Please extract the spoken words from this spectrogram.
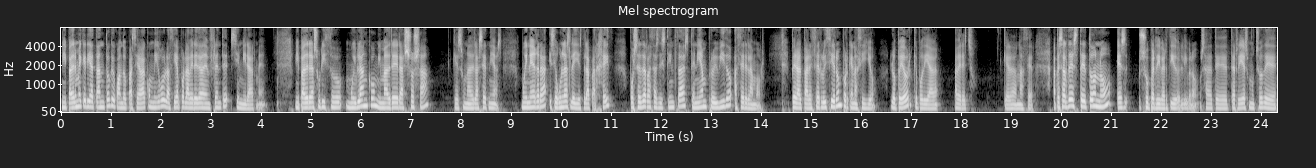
Mi padre me quería tanto que cuando paseaba conmigo lo hacía por la vereda de enfrente sin mirarme. Mi padre era surizo muy blanco, mi madre era Shosa, que es una de las etnias, muy negra, y según las leyes del apartheid, por ser de razas distintas, tenían prohibido hacer el amor. Pero al parecer lo hicieron porque nací yo lo peor que podía haber hecho, que era nacer. A pesar de este tono, es súper divertido el libro. O sea, te, ríes mucho de,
